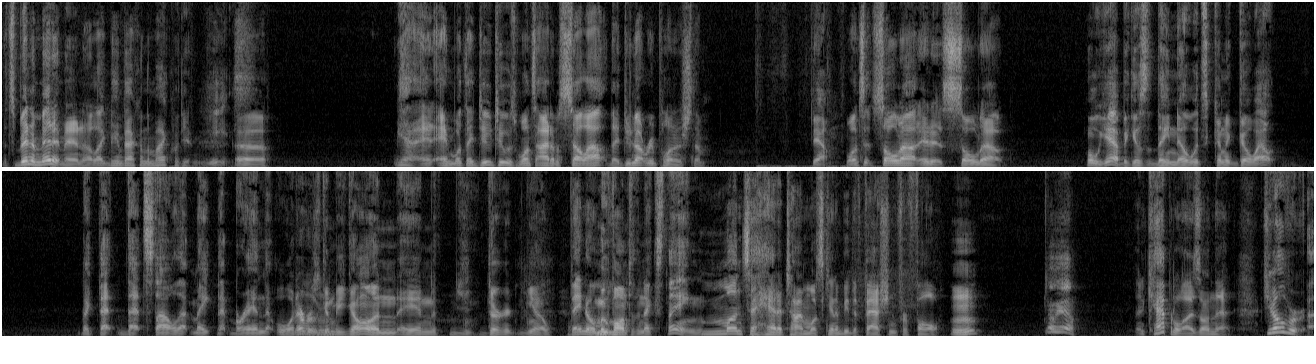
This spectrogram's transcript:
It's been a minute, man. I like being back on the mic with you. Yes. Uh, yeah, and, and what they do too is once items sell out, they do not replenish them. yeah. Once it's sold out, it is sold out. Oh yeah, because they know it's gonna go out. Like that, that style, that make, that brand, that whatever is gonna be gone, and they're you know They know move m- on to the next thing. Months ahead of time, what's going to be the fashion for fall, Mm-hmm. Oh yeah, and capitalize on that. Do you know over? uh,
